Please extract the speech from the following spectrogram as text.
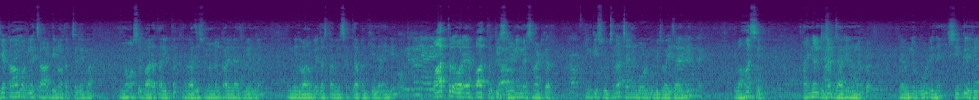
यह काम अगले चार दिनों तक चलेगा। 9 से 12 तारीख तक राजस्व मंडल कार्यालय अजमेर में उम्मीदवारों के दस्तावेज़ सत्यापन किए जाएँगे। पात्र और अपात्र की श्रेणी में छांटकर इनकी सूचना चयन बोर्ड को भिजवाई जाएगी। वहाँ से फाइनल रिज़ल्ट जारी होने पर रेवेन्यू बोर्ड इन्हें शीघ्र ही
